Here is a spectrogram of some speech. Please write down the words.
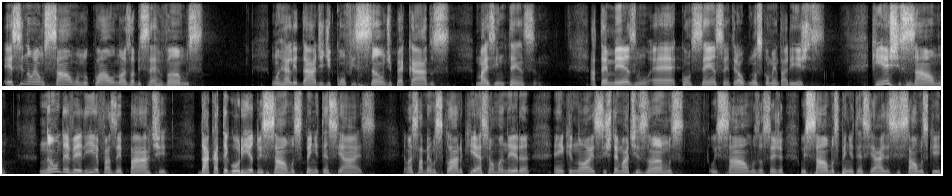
Esse não é um salmo no qual nós observamos uma realidade de confissão de pecados mais intensa. Até mesmo é consenso entre alguns comentaristas que este salmo não deveria fazer parte da categoria dos salmos penitenciais. Nós sabemos, claro, que essa é uma maneira em que nós sistematizamos os salmos, ou seja, os salmos penitenciais, esses salmos que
